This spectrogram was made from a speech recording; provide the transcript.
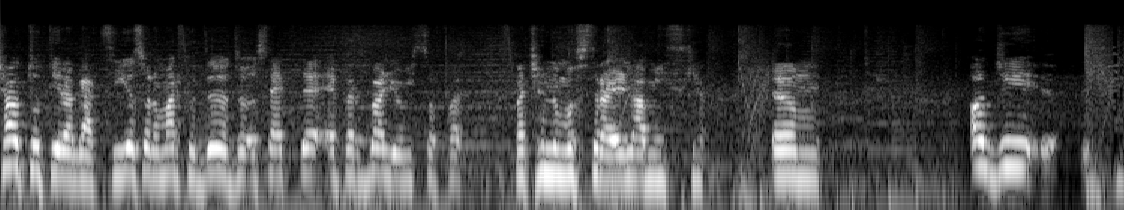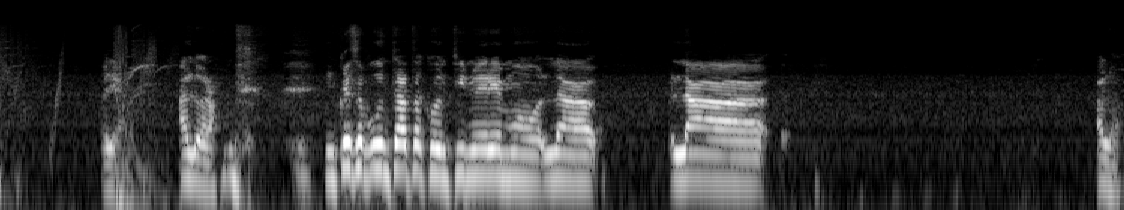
Ciao a tutti ragazzi, io sono Marco007 e per sbaglio vi sto fa facendo mostrare la mischia. Um, oggi... Allora, in questa puntata continueremo la... la... Allora,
